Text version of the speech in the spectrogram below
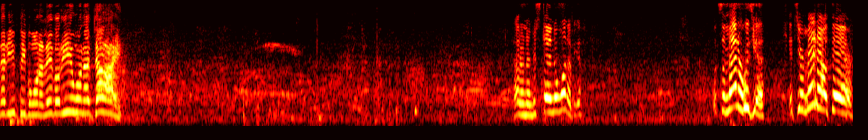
Now, do you people want to live or do you want to die? I don't understand a one of you. What's the matter with you? It's your men out there.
